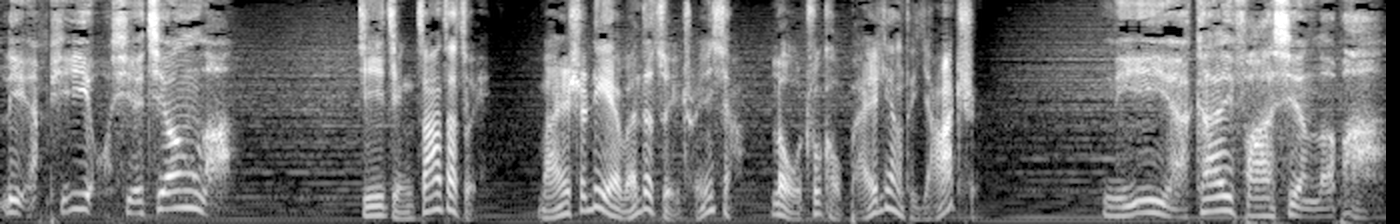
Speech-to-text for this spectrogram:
脸皮有些僵了。机警咂咂嘴，满是裂纹的嘴唇下露出口白亮的牙齿。你也该发现了吧？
